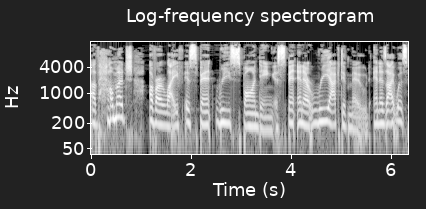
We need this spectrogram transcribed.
of how much of our life is spent responding, is spent in a reactive mode. And as I was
